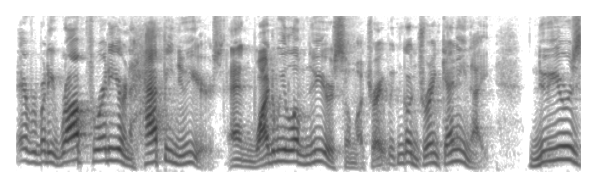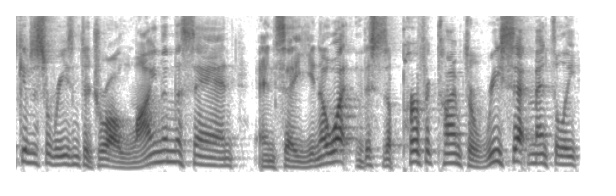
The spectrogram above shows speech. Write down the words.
Hey everybody, Rob Ferretti here and Happy New Year's. And why do we love New Year's so much, right? We can go drink any night. New Year's gives us a reason to draw a line in the sand and say, you know what, this is a perfect time to reset mentally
